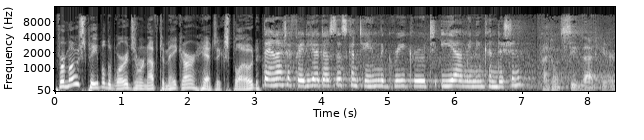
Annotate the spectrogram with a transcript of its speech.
For most people, the words are enough to make our heads explode. The Anatophadia, does this contain the Greek root ia, meaning condition? I don't see that here.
